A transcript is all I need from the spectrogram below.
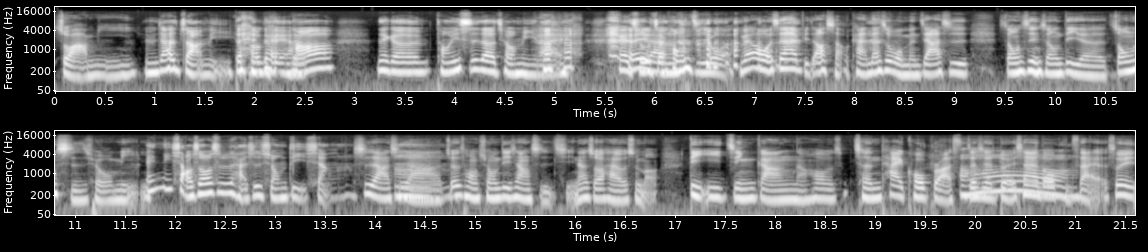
爪迷，你们家是爪迷，对，OK，好，那个同一师的球迷来，可以来抨击我，没有，我现在比较少看，但是我们家是中信兄弟的忠实球迷。哎，你小时候是不是还是兄弟像啊？是啊，是啊，就是从兄弟象时期，那时候还有什么第一金刚，然后成泰 Cobras 这些队，现在都不在了，所以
